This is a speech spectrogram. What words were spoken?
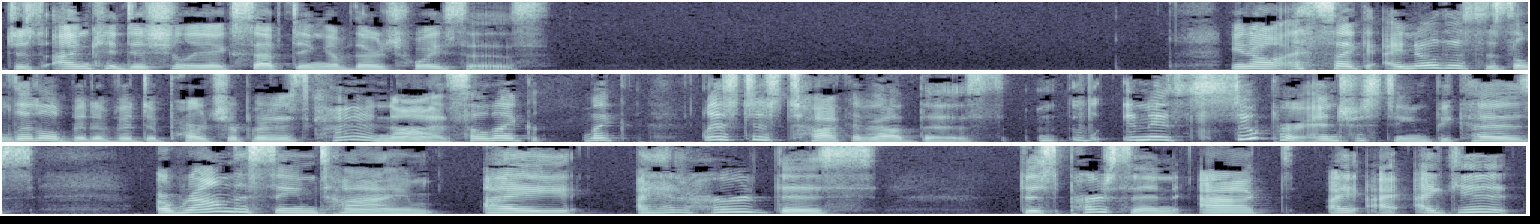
Just unconditionally accepting of their choices. You know, it's like I know this is a little bit of a departure, but it's kind of not. So like like let's just talk about this. And it's super interesting because around the same time I I had heard this this person act I, I, I get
